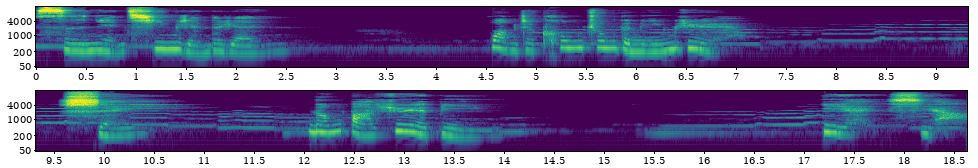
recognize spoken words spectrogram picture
思念亲人的人望着空中的明月，谁能把月饼咽下？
